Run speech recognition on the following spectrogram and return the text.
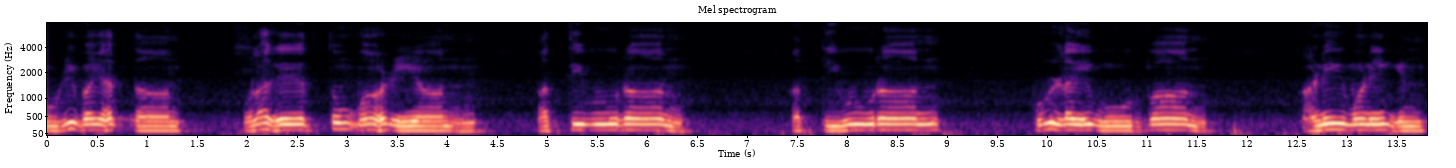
ஊழி பயத்தான் உலகேத்தும் ஆழியான் அத்திவூரான் அத்திவூரான் புள்ளை ஊர்வான் அணிமணியின்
